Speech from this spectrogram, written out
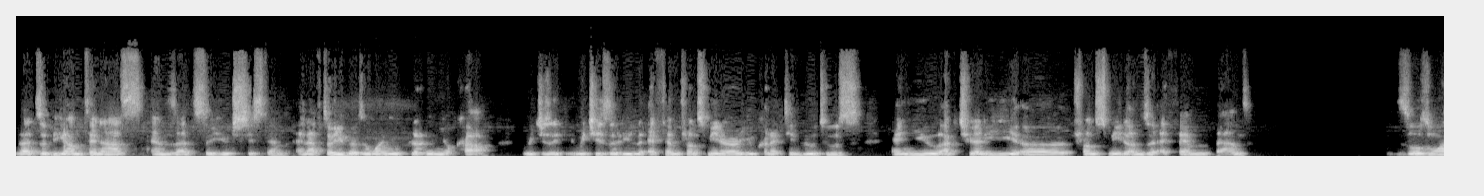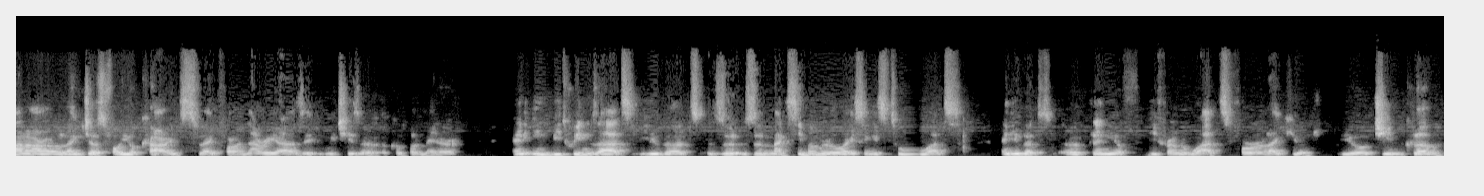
That's the big antennas, and that's a huge system. And after you got the one you plug in your car, which is which is a little FM transmitter. You connect in Bluetooth, and you actually uh, transmit on the FM band those one are like just for your car. It's like for an area that- which is a, a couple meter. And in between that, you got the, the maximum low, I think, is two watts. And you got uh, plenty of different watts for like your, your gym club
